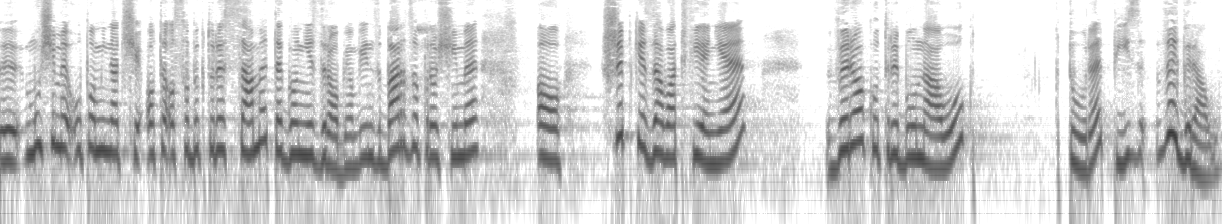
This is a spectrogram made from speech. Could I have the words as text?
y, musimy upominać się o te osoby, które same tego nie zrobią, więc bardzo prosimy o szybkie załatwienie wyroku Trybunału, które PiS wygrał.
